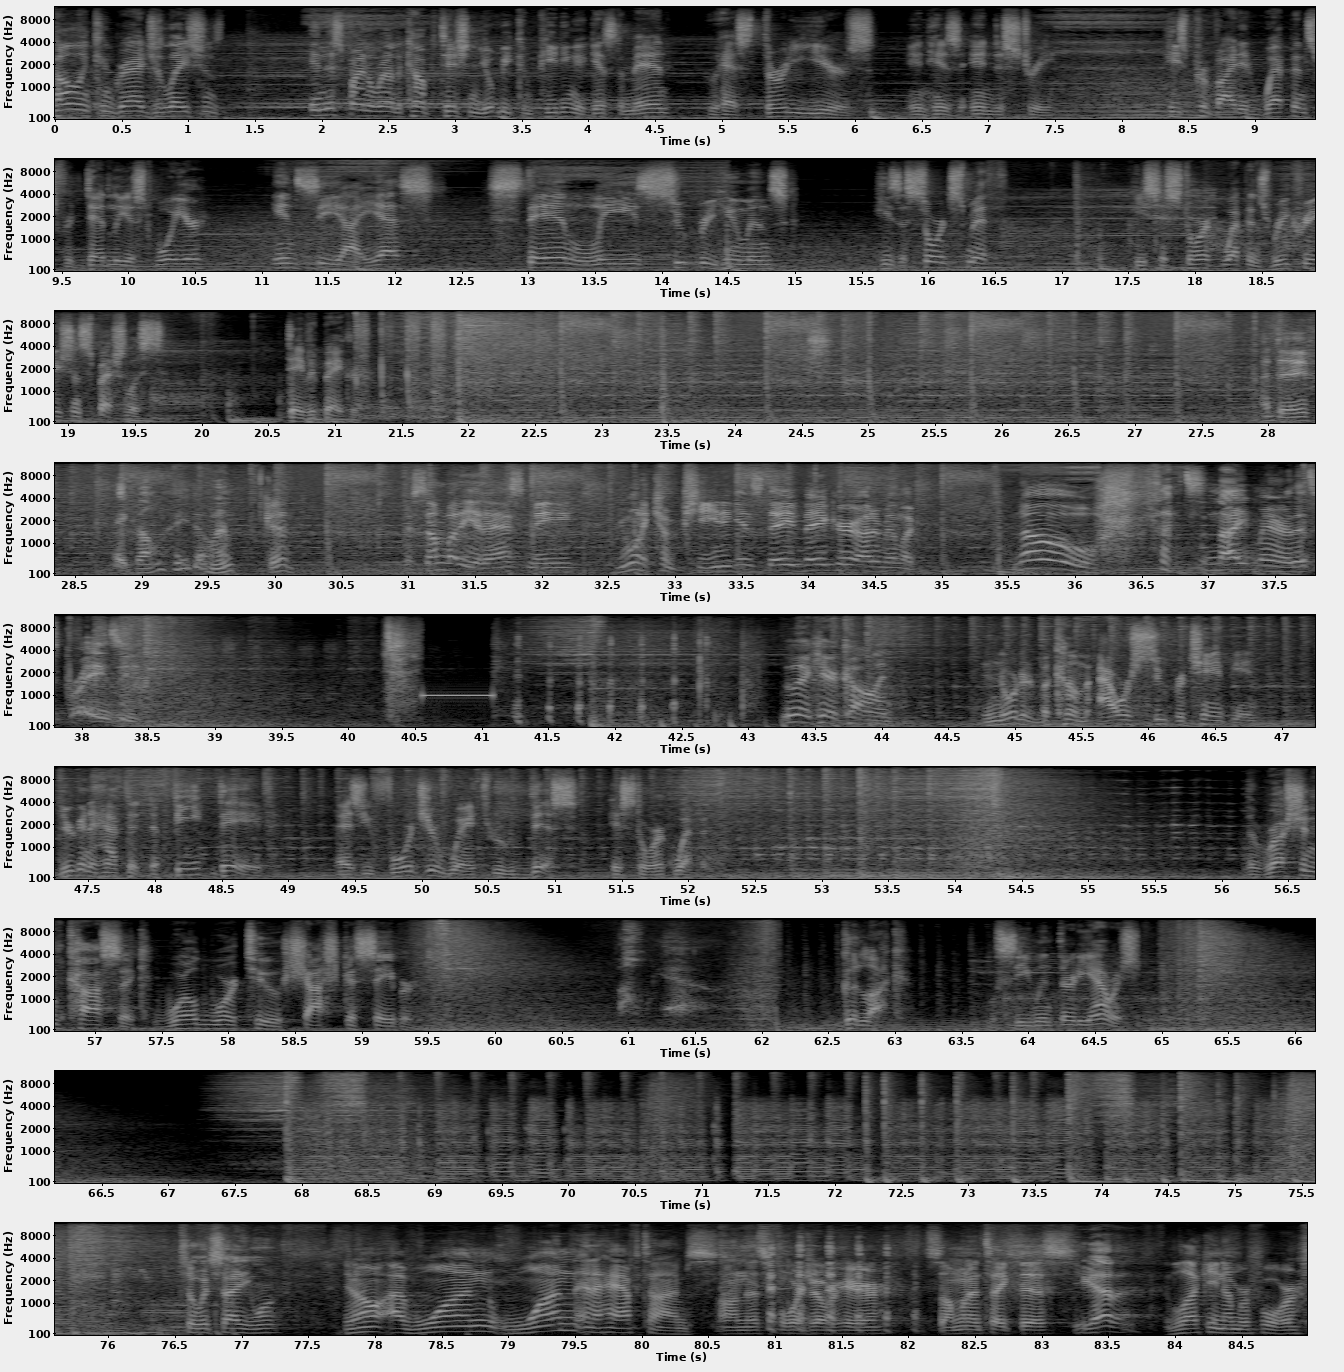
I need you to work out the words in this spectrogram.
Colin, congratulations. In this final round of competition, you'll be competing against a man who has 30 years in his industry. He's provided weapons for Deadliest Warrior, NCIS, Stan Lee's Superhumans. He's a swordsmith. He's historic weapons recreation specialist, David Baker. Hi, Dave. Hey, Colin, how you doing, man? Good. If somebody had asked me, you want to compete against Dave Baker, I'd have been like, no, that's a nightmare. That's crazy. Look here, Colin. In order to become our super champion, you're going to have to defeat Dave as you forge your way through this historic weapon. The Russian Cossack World War II Shashka Saber. Oh, yeah. Good luck. We'll see you in 30 hours. So which side do you want? You know, I've won one and a half times on this forge over here, so I'm going to take this. You got it. Lucky number four.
